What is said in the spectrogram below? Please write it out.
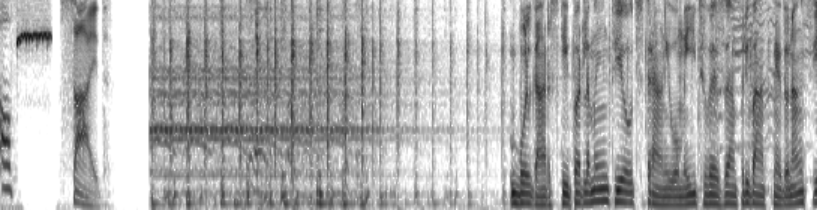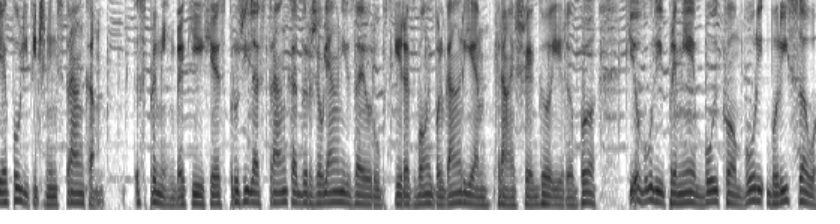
Offside. Bolgarski parlament je odstranil omejitve za privatne donacije političnim strankam. Spremembe, ki jih je sprožila stranka Državljani za evropski razvoj Bolgarije, krajše GIRB, ki jo vodi premijer Bojko Borisov,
